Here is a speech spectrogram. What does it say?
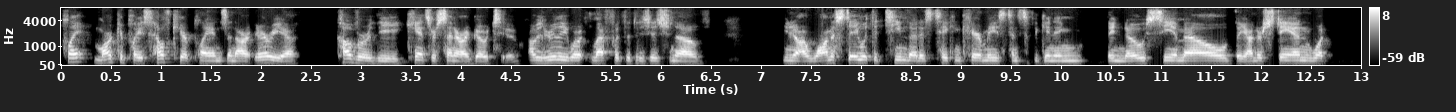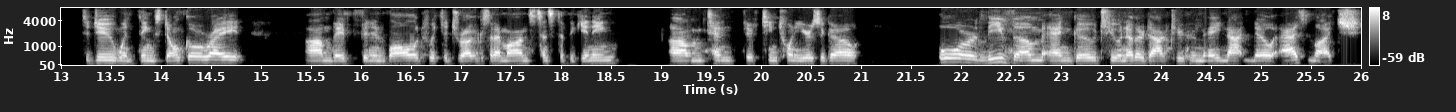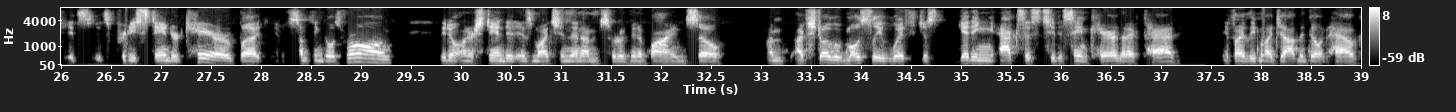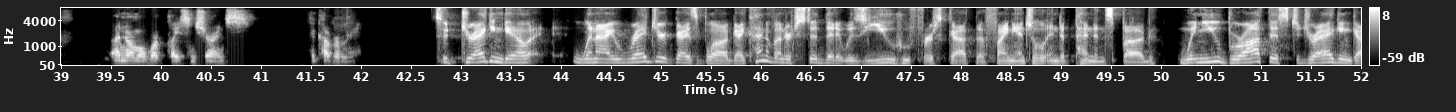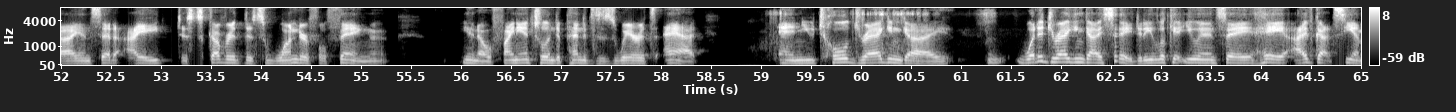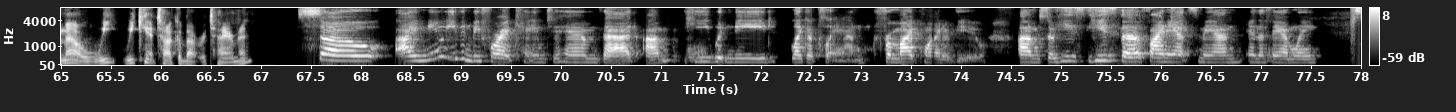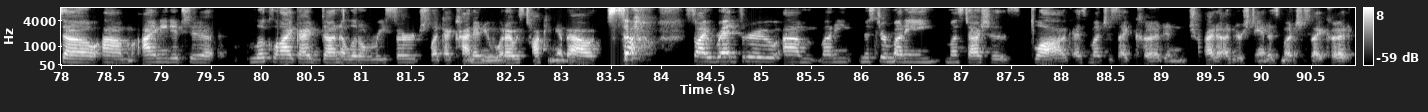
pl- marketplace healthcare plans in our area cover the cancer center I go to. I was really left with the decision of, you know, I want to stay with the team that has taken care of me since the beginning. They know CML, they understand what to do when things don't go right. Um, they've been involved with the drugs that I'm on since the beginning um, 10, 15, 20 years ago, or leave them and go to another doctor who may not know as much. It's, it's pretty standard care, but if something goes wrong, they don't understand it as much, and then I'm sort of in a bind. So I'm, I've struggled mostly with just getting access to the same care that I've had if I leave my job and don't have a normal workplace insurance to cover me. So, Dragon Gal, when I read your guys' blog, I kind of understood that it was you who first got the financial independence bug. When you brought this to Dragon Guy and said, I discovered this wonderful thing, you know, financial independence is where it's at, and you told Dragon Guy, what did Dragon Guy say? Did he look at you and say, Hey, I've got CML. We, we can't talk about retirement? So I knew even before I came to him that um, he would need like a plan from my point of view. Um, so he's he's the finance man in the family. So um, I needed to look like I'd done a little research, like I kind of knew what I was talking about. So so I read through um, Money Mr. Money Mustache's blog as much as I could and try to understand as much as I could,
